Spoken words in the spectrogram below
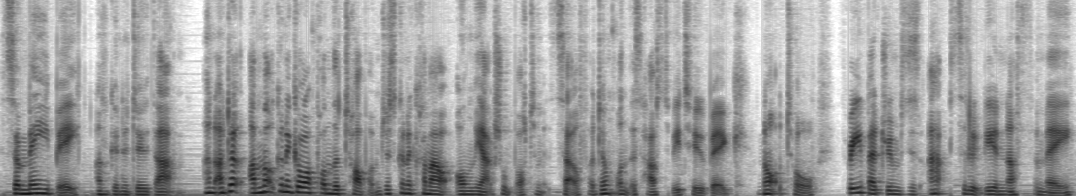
So maybe I'm going to do that. And I don't, I'm not going to go up on the top. I'm just going to come out on the actual bottom itself. I don't want this house to be too big. Not at all. Three bedrooms is absolutely enough for me.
